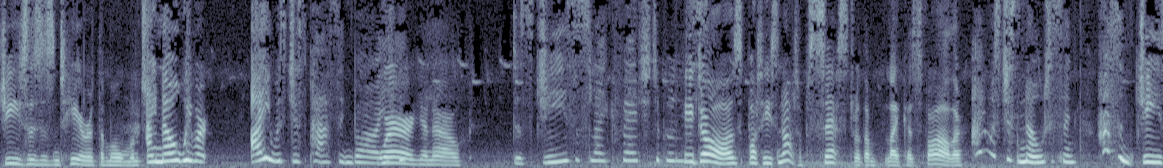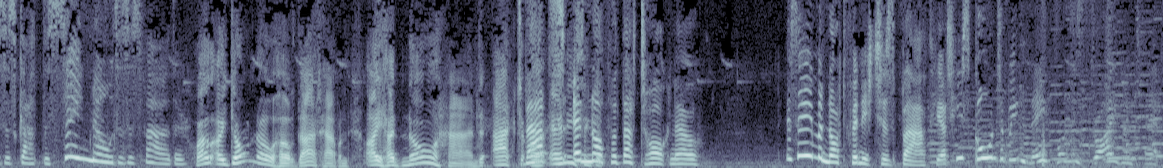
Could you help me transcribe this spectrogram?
Jesus isn't here at the moment. I know we were. I was just passing by. Where you know? Does Jesus like vegetables? He does, but he's not obsessed with them like his father. I was just noticing, hasn't Jesus got the same nose as his father? Well, I don't know how that happened. I had no hand, at act, That's or anything. enough of that talk now. Is Eamon not finished his bath yet? He's going to be late for his driving test.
